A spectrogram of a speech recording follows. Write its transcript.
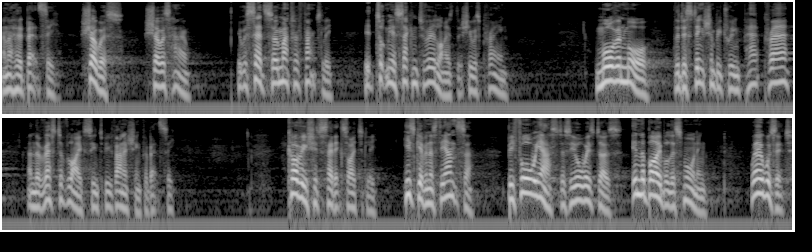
And I heard Betsy, show us, show us how. It was said so matter of factly, it took me a second to realize that she was praying. More and more, the distinction between prayer and the rest of life seemed to be vanishing for Betsy. Koresh said excitedly, He's given us the answer. Before we asked, as he always does, in the Bible this morning, where was it?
